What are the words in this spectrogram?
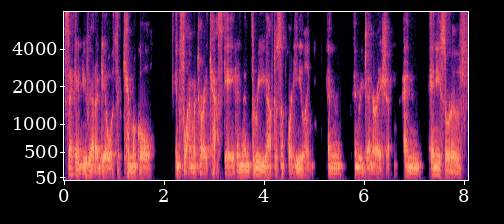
Second, you've got to deal with the chemical inflammatory cascade. And then three, you have to support healing and, and regeneration. And any sort of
